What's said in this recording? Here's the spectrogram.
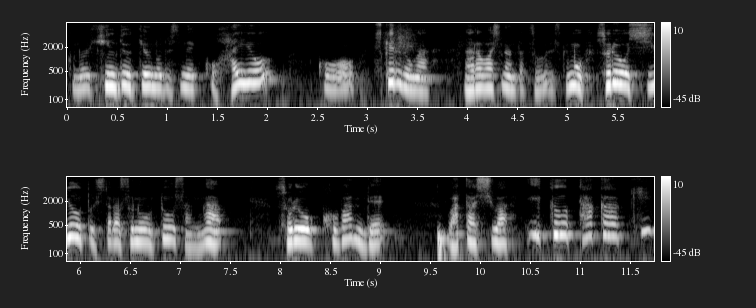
このヒンドゥー教のですねこう灰をこうつけるのが習わしなんだそうですけどもそれをしようとしたらそのお父さんがそれを拒んで「私は糸高き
